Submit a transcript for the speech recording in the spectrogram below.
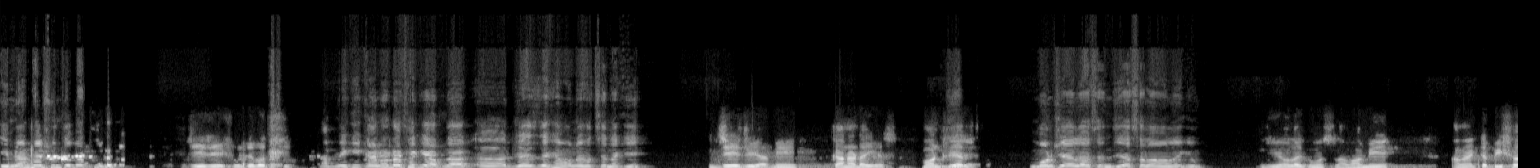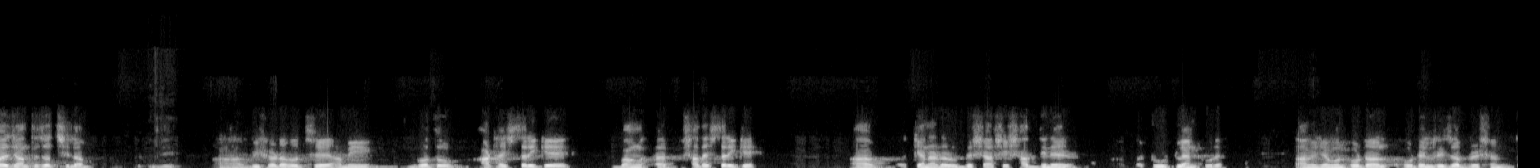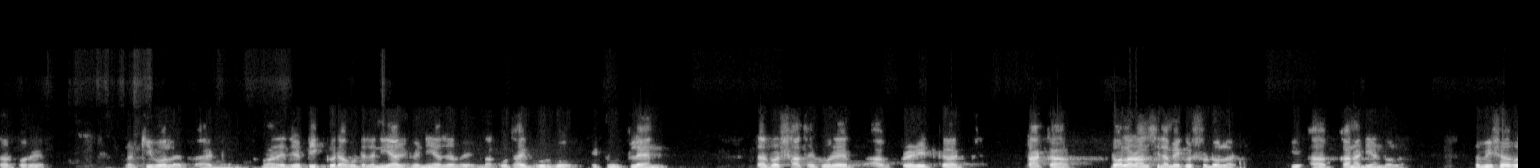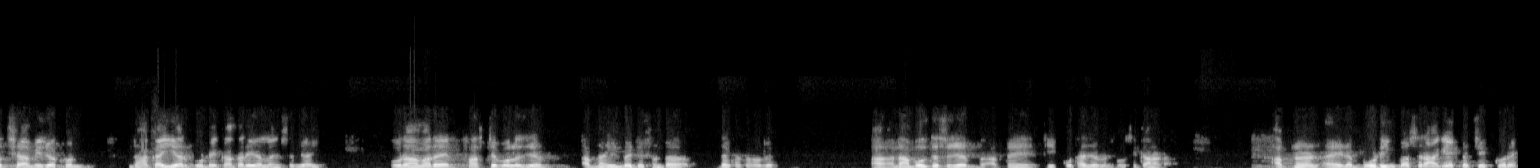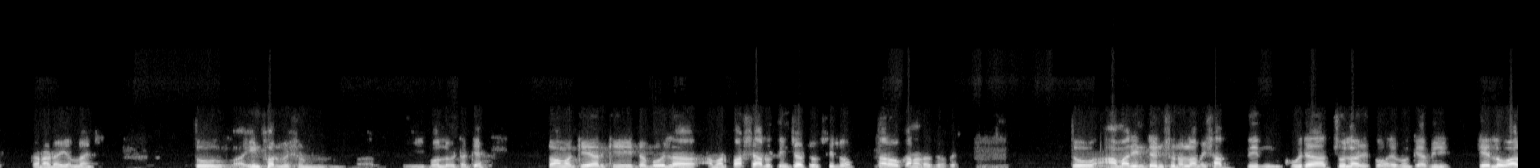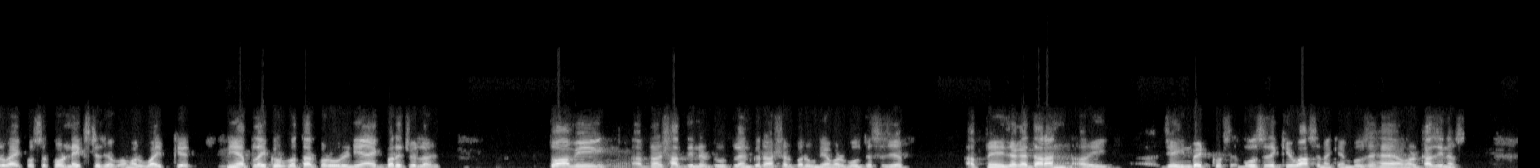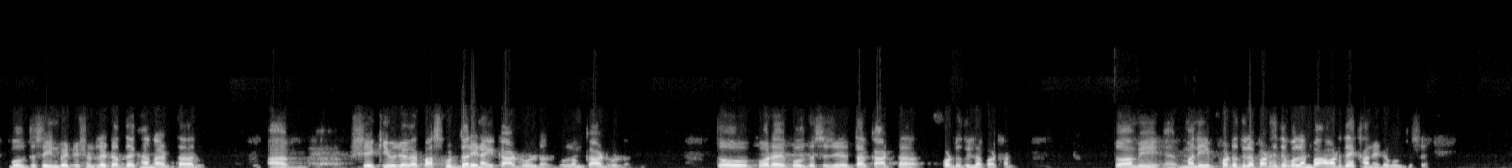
ইমরান ভাই শুনতে পাচ্ছেন? জি জি শুনতে পাচ্ছি। আপনি কি কানাডা থেকে? আপনার ড্রেস দেখে মনে হচ্ছে নাকি? জি জি আমি কানাডায় আছি মন্ট্রিয়ালে। মন্ট্রিয়ালে আছেন জি আসসালামু আলাইকুম। জি ওয়ালাইকুম আসসালাম। আমি আমি একটা বিষয় জানতে চাচ্ছিলাম। জি। বিষয়টা হচ্ছে আমি গত আঠাইশ তারিখে বাংলা সাতাইশ তারিখে কানাডার উদ্দেশ্যে আসি সাত দিনের ট্যুর প্ল্যান করে। আমি যেমন হোটেল হোটেল রিজার্ভেশন, তারপরে কি বলে আমার যে পিক করে হোটেলে নিয়ে আসবে, নিয়ে যাবে, বা কোথায় ঘুরবো, এই ট্যুর প্ল্যান তারপর সাথে করে ক্রেডিট কার্ড টাকা ডলার আনছিলাম একুশশো ডলার কানাডিয়ান ডলার তো বিষয় হচ্ছে আমি যখন ঢাকা এয়ারপোর্টে কাতার এয়ারলাইন্সে যাই, ওরা আমারে ফার্স্টে বলে যে, আপনার ইনভাইটেশনটা দেখাতে হবে। না বলতেছে যে, আপনি কি, কোথায় যাবেন? বলছি কানাডা। আপনার এটা বোর্ডিং পাসের আগে একটা চেক করে কানাডা এয়ারলাইন্স তো ইনফরমেশন বলো এটাকে তো আমাকে আর কি এটা বইলা, আমার পাশে আরও তিন চারজন ছিল, তারাও কানাডা যাবে। তো আমার ইন্টেনশন হলো আমি সাত দিন ঘুরে চলে আসব এবং কি আমি গেলেও আরও এক বছর পর নেক্সটে যাব। আমার ওয়াইফকে নিয়ে অ্যাপ্লাই করব, তারপর ওরে নিয়ে একবারে চলে আসব। তো আমি আপনার সাত দিনের ট্যুর প্ল্যান করে আসার পর উনি আমার বলতেছে যে, আপনি এই জায়গায় দাঁড়ান, ওই যে ইনভাইট করছে, বলছে যে কেউ আছে নাকি? আমি বলছি হ্যাঁ আমার কাজিন আছে। বলতেছে ইনভাইটেশন লেটার দেখান আর তার সে কি ওই জায়গার পাসপোর্টধারী নাকি কার্ড হোল্ডার বললাম কার্ড হোল্ডার তো পরে বলতেছে যে, তার কার্ডটা ফটো দিলা পাঠান। তো আমি মানে ফটো দিলা পাঠাইতে বললেন বা আমার দেখান, এটা বলতেছে।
